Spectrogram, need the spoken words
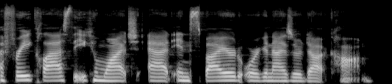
a free class that you can watch at inspiredorganizer.com.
